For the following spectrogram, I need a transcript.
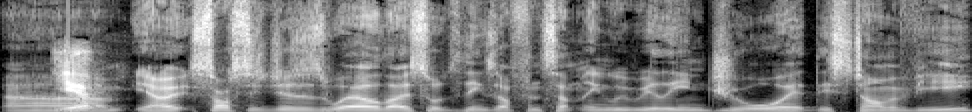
Um, Yep. You know, sausages as well. Those sorts of things. Often something we really enjoy at this time of year.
